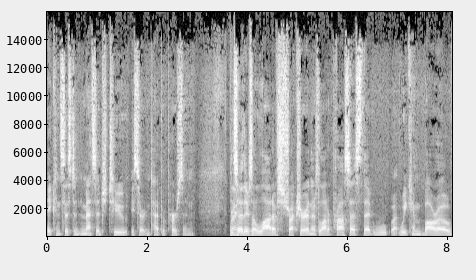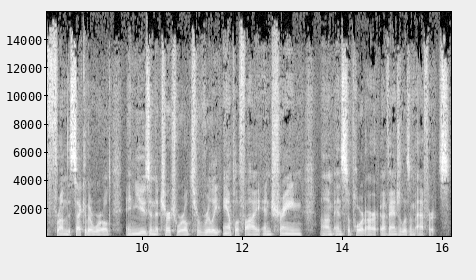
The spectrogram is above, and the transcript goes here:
a consistent message to a certain type of person. And right. so there's a lot of structure and there's a lot of process that w- uh, we can borrow from the secular world and use in the church world to really amplify and train um, and support our evangelism efforts.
